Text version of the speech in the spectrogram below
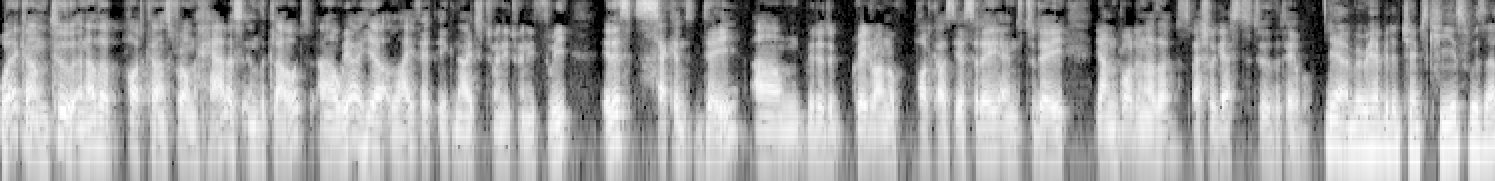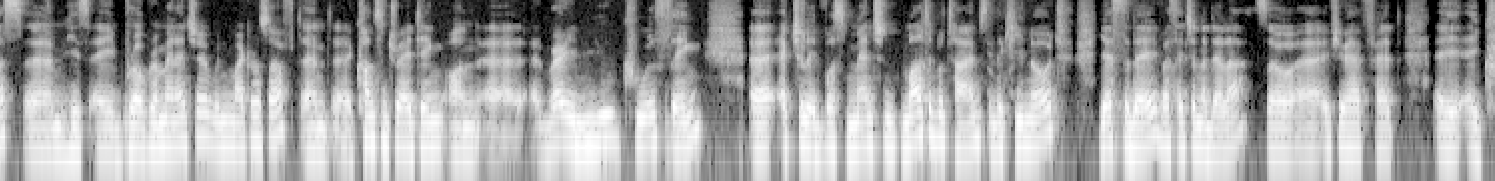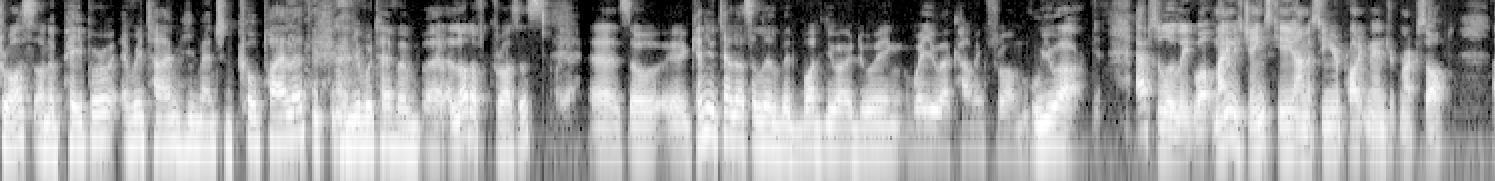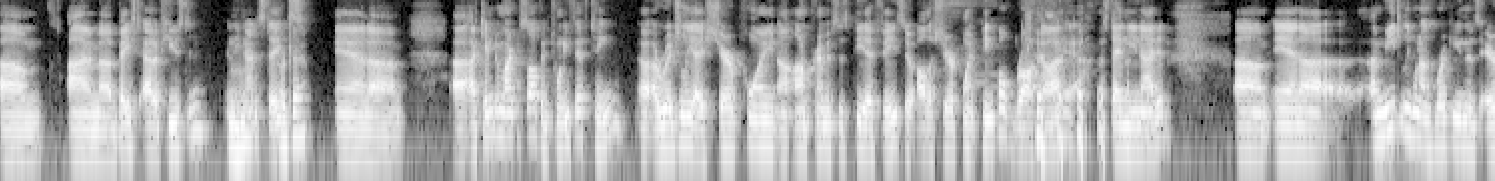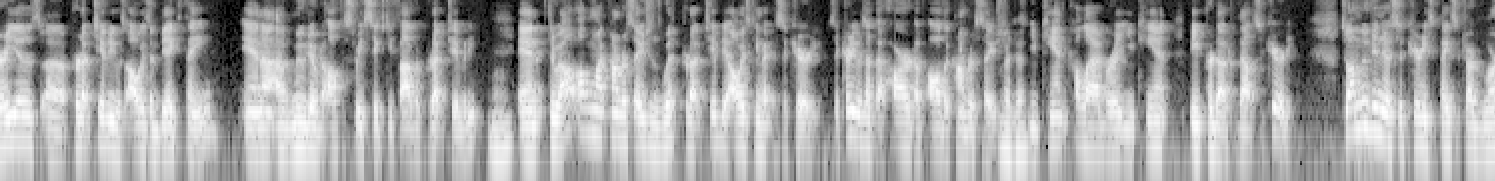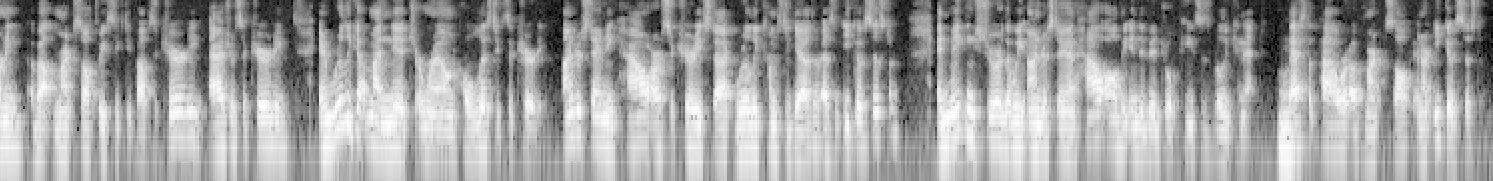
Welcome to another podcast from Hairless in the Cloud. Uh, we are here live at Ignite 2023. It is second day. Um, we did a great round of podcasts yesterday, and today Jan brought another special guest to the table. Yeah, I'm very happy that James Key is with us. Um, he's a program manager with Microsoft and uh, concentrating on uh, a very new, cool thing. Uh, actually, it was mentioned multiple times in the keynote yesterday by Satya Nadella. So uh, if you have had a, a, cross on a paper every time he mentioned Copilot, then you would have a, a lot of crosses. Oh, yeah. Uh, so uh, can you tell us a little bit what you are doing, where you are coming from, who you are? Yeah, absolutely. Well, my name is James Key. I'm a senior product manager at Microsoft. Um, I'm uh, based out of Houston in mm-hmm. the United States. Okay. And um, uh, I came to Microsoft in 2015. Uh, originally a SharePoint uh, on-premises PFE, so all the SharePoint people, rock on, yeah. stand united. Um, and immediately when I was working in those areas, productivity was always a big thing and I, have moved over to Office 365 with productivity. Mm-hmm. And throughout all my conversations with productivity, I always came back to security. Security was at the heart of all the conversations. Okay. You can't collaborate, you can't be productive without security. So I moved into a security space and started learning about Microsoft 365 security, Azure security, and really got my niche around holistic security, understanding how our security stack really comes together as an ecosystem and making sure that we understand how all the individual pieces really connect. Mm-hmm. That's the power of Microsoft and our ecosystem.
